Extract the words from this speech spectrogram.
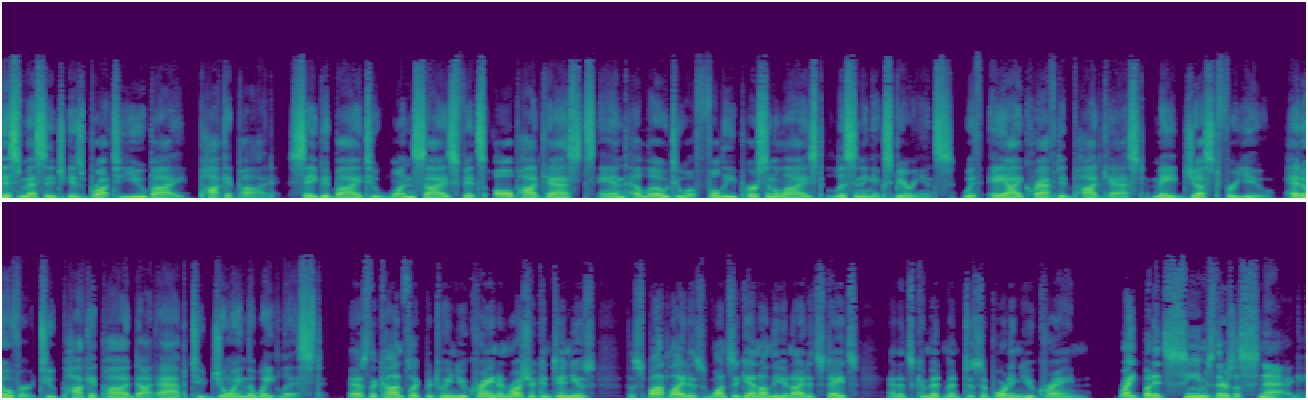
This message is brought to you by PocketPod. Say goodbye to one size fits all podcasts and hello to a fully personalized listening experience with AI crafted podcast made just for you. Head over to pocketpod.app to join the waitlist. As the conflict between Ukraine and Russia continues, the spotlight is once again on the United States and its commitment to supporting Ukraine. Right, but it seems there's a snag.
